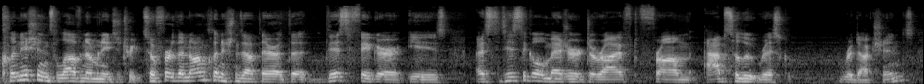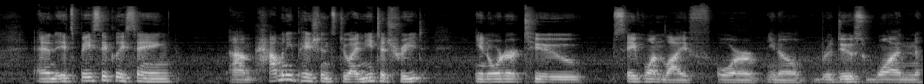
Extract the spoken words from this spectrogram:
clinicians love number needed to treat. So for the non-clinicians out there, the this figure is a statistical measure derived from absolute risk reductions, and it's basically saying um, how many patients do I need to treat in order to save one life or you know reduce one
